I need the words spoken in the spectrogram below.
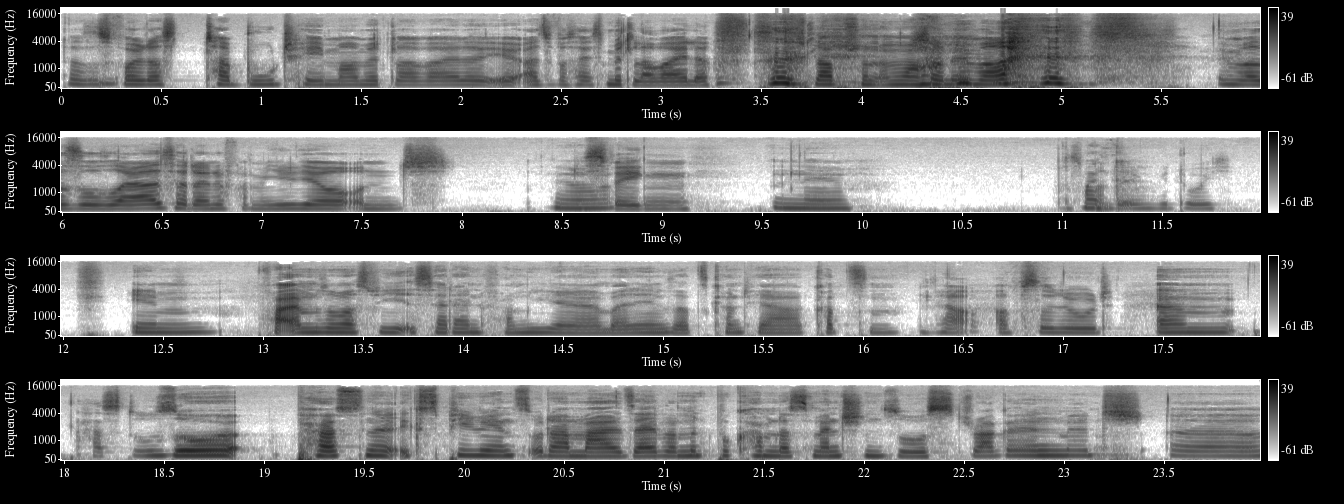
Das ist voll das Tabuthema mittlerweile. Also was heißt mittlerweile? ich glaube schon immer. Schon immer. immer so, so, ja, ist ja deine Familie und Ja, deswegen nee, muss man Man- da irgendwie durch. eben. Vor allem sowas wie, ist ja deine Familie, ne? Bei dem Satz könnt ihr ja kotzen. Ja, absolut. Ähm, hast du so Personal Experience oder mal selber mitbekommen, dass Menschen so strugglen mit äh,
